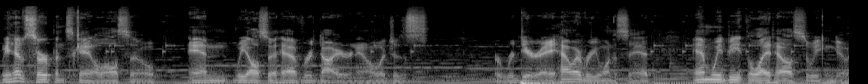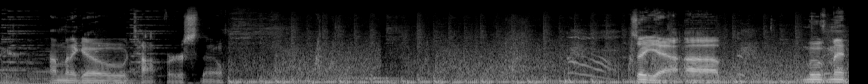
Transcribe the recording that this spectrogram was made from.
We have Serpent Scale also, and we also have Redire now, which is... or Redire, however you want to say it. And we beat the lighthouse, so we can go here. I'm gonna go top first, though. So yeah, uh, movement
